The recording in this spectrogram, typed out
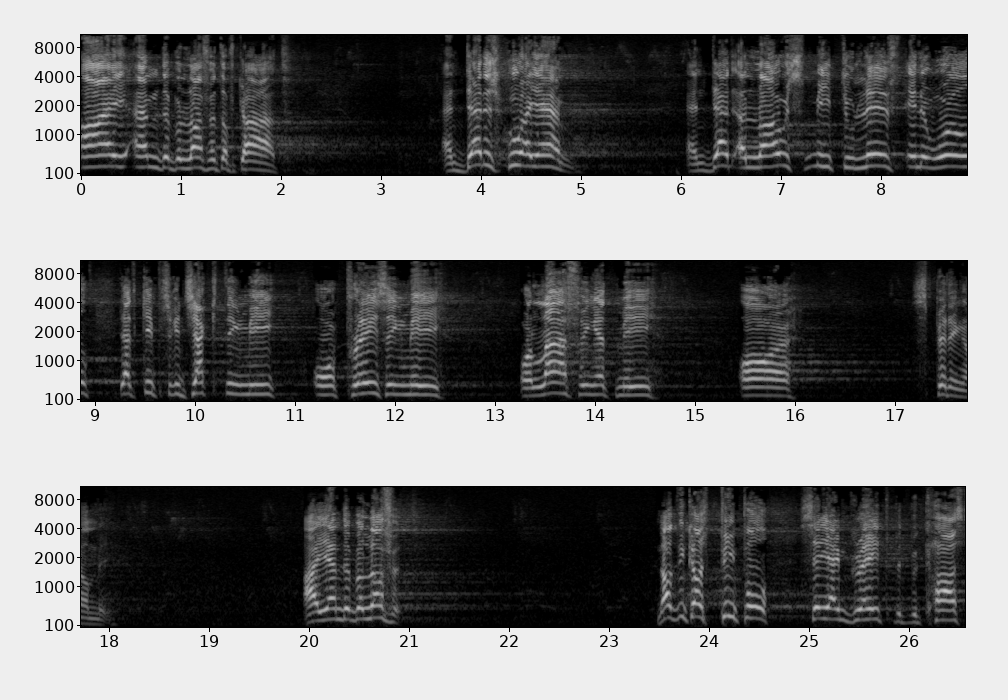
I am the beloved of God. And that is who I am. And that allows me to live in a world that keeps rejecting me or praising me or laughing at me or spitting on me. I am the beloved. Not because people say I'm great, but because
